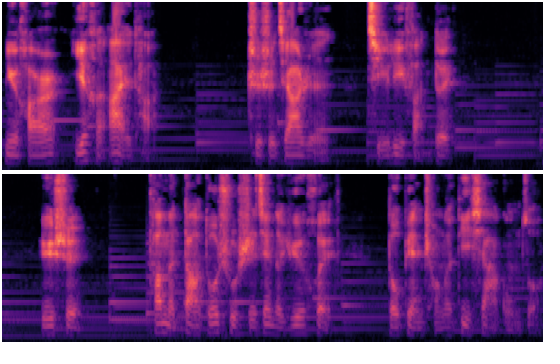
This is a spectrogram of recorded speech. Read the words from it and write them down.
女孩也很爱他。”只是家人极力反对，于是他们大多数时间的约会都变成了地下工作。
